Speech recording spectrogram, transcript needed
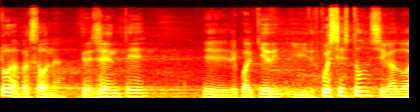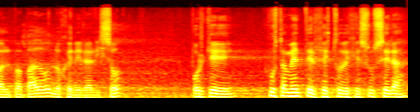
toda persona, creyente, eh, de cualquier... Y después esto, llegado al papado, lo generalizó, porque justamente el gesto de Jesús era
